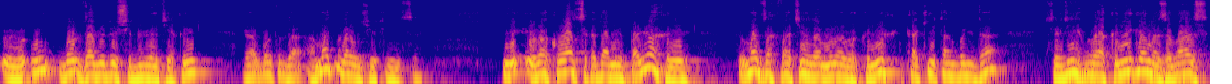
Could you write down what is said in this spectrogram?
он был заведующий библиотекой, работал, да, а мать была учительница. И эвакуация, когда мы поехали, то мать захватила много книг, какие там были, да, Среди них была книга, называлась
